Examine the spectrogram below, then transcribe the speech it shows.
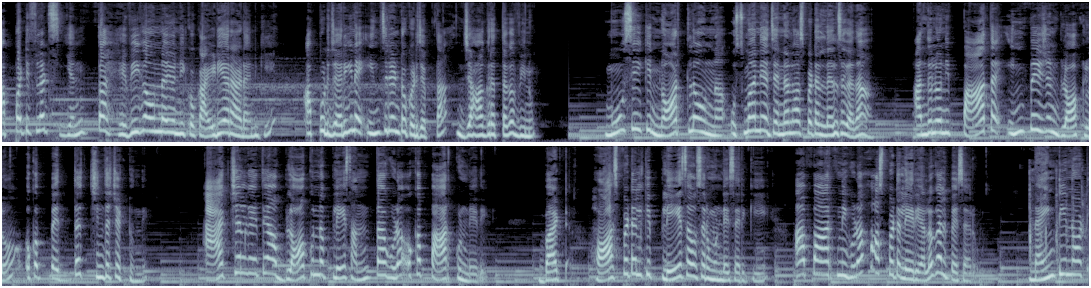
అప్పటి ఫ్లడ్స్ ఎంత హెవీగా ఉన్నాయో నీకు ఒక ఐడియా రావడానికి అప్పుడు జరిగిన ఇన్సిడెంట్ ఒకటి చెప్తా జాగ్రత్తగా విను. మూసీకి నార్త్లో ఉన్న ఉస్మానియా జనరల్ హాస్పిటల్ తెలుసు కదా? అందులోని పాత ఇన్పేషన్ బ్లాక్లో ఒక పెద్ద చింత చెట్టు ఉంది. యాక్చువల్గా అయితే ఆ బ్లాక్ ఉన్న ప్లేస్ అంతా కూడా ఒక పార్క్ ఉండేది. బట్ హాస్పిటల్కి ప్లేస్ అవసరం ఉండేసరికి ఆ పార్క్ని కూడా హాస్పిటల్ ఏరియాలో కలిపేశారు. నైన్టీన్ నాట్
